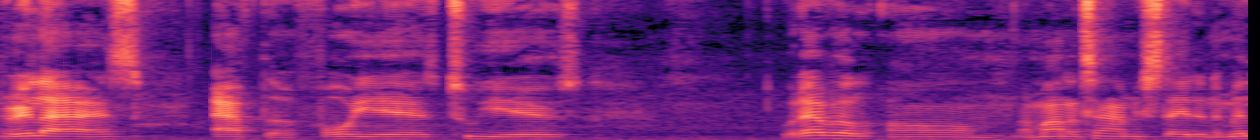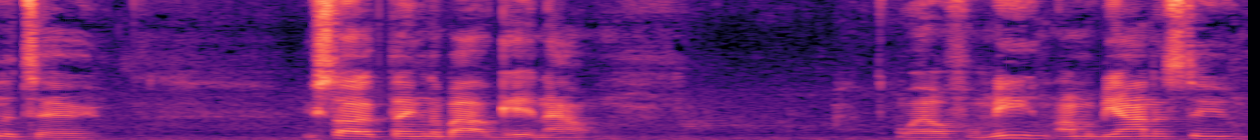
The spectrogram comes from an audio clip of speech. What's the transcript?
realize after four years, two years, whatever um, amount of time you stayed in the military, you started thinking about getting out. Well, for me, I'm gonna be honest to you,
